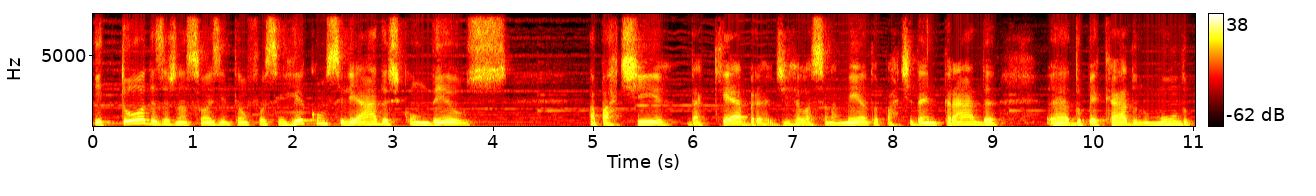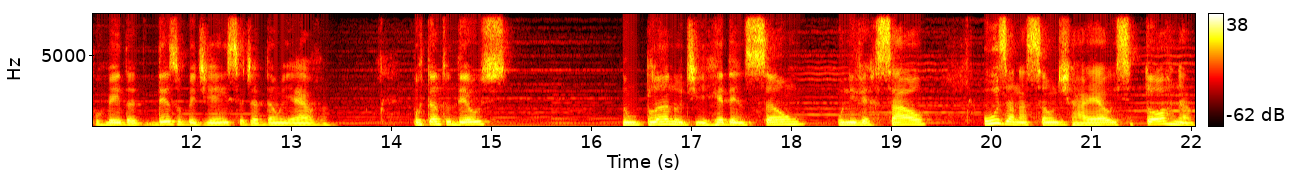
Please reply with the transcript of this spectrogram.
e todas as nações então fossem reconciliadas com Deus a partir da quebra de relacionamento, a partir da entrada uh, do pecado no mundo por meio da desobediência de Adão e Eva. Portanto, Deus, num plano de redenção universal, usa a nação de Israel e se torna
